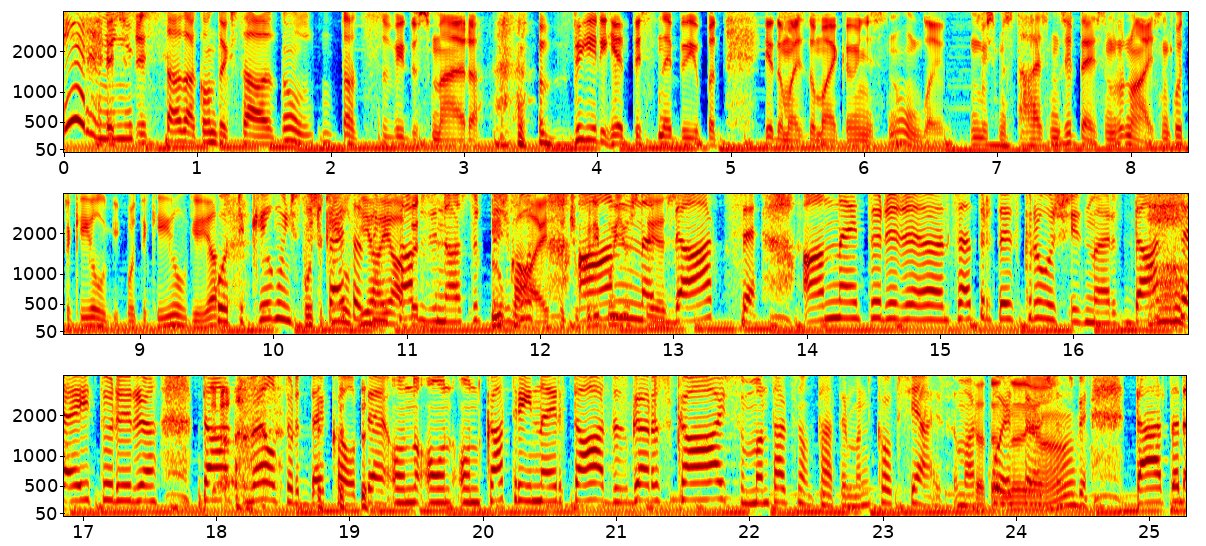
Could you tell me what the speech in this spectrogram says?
ir, Es, viņas- es tādā kontekstā, nu, tāds vidusmēra vīrietis nebiju pat iedomājies. Domāju, ka viņas, nu, lai, nu vismaz tā esmu dzirdējis un runājis. Nu, ko tik ilgi, ko tik ilgi? Jā. Ko tik ilgi viņš tur skaistās, bet- apzinās. Tur nu taču kā, būs Anna Dace. Annai tur ir uh, ceturtais krūšs izmērs. Dacei tur ir uh, tāds vēl tur dekoltē. Un, un, un Katrīna ir tādas garas kājas. Un man tāds, nu, tā ir man kaut kas jāizdomā, ar ko es nu, šis bija. Tā tad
